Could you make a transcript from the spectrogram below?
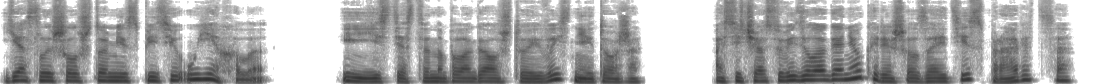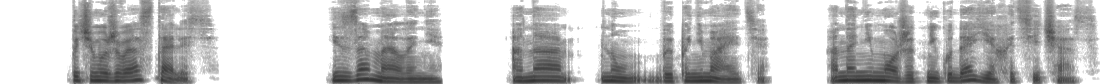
Я слышал, что мисс Питти уехала. И, естественно, полагал, что и вы с ней тоже. А сейчас увидел огонек и решил зайти справиться. Почему же вы остались? Из-за Мелани. Она, ну, вы понимаете, она не может никуда ехать сейчас.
